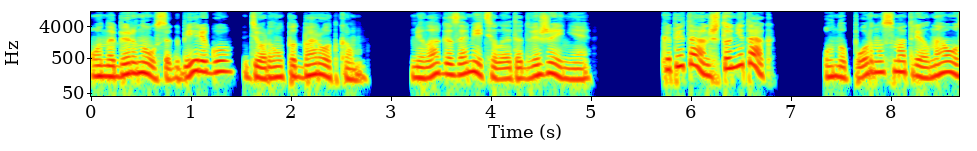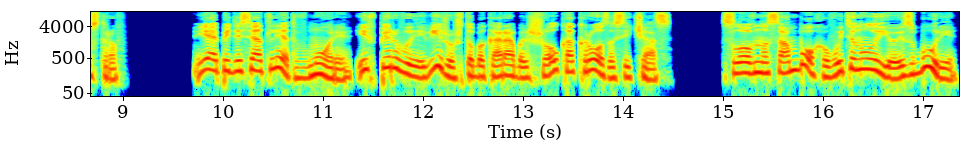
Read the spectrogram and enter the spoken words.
Он обернулся к берегу, дернул подбородком. Милага заметила это движение. «Капитан, что не так?» Он упорно смотрел на остров. «Я пятьдесят лет в море и впервые вижу, чтобы корабль шел как роза сейчас. Словно сам Бог вытянул ее из бури».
